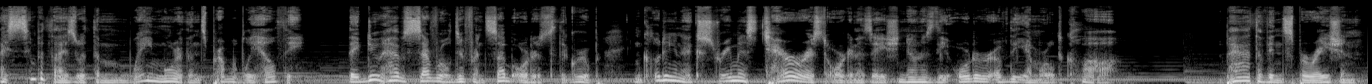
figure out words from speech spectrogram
I sympathize with them way more than's probably healthy. They do have several different suborders to the group, including an extremist terrorist organization known as the Order of the Emerald Claw. Path of Inspiration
